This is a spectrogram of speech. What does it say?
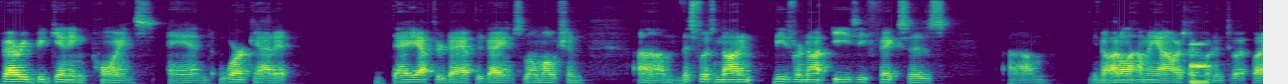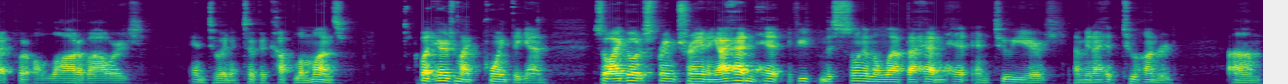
very beginning points and work at it day after day after day in slow motion. Um, this was not, these were not easy fixes. Um, you know, I don't know how many hours I put into it, but I put a lot of hours into it and it took a couple of months. But here's my point again. So I go to spring training. I hadn't hit, if you, this swing on the left, I hadn't hit in two years. I mean, I hit 200. Um,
